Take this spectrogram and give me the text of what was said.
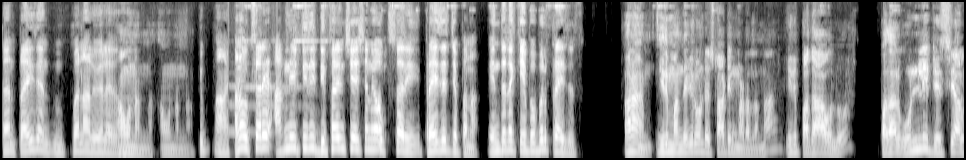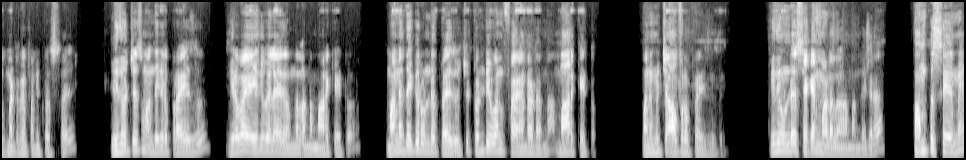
దాని ప్రైస్ ఎంత? ముప్పై నాలుగు వేల. అవునన్న అవునన్న. అన్న ఒకసారి అన్నిటిది డిఫరెన్షియేషన్గా ఒకసారి ప్రైజెస్ చెప్పన్న ఎంత కేపబుల్ ప్రైజెస్ అన్న ఇది మన దగ్గర ఉండే స్టార్టింగ్ మోడల్ అన్న. ఇది పదావులు పదావులు ఓన్లీ జెర్సీ ఆవులకు మట్టమే పనికి వస్తాయి ఇది వచ్చేసి మన దగ్గర ప్రైస్ ఇరవై ఐదు వేల ఐదు వందలు అన్న మార్కెట్. మన దగ్గర ఉండే ప్రైస్ వచ్చి ట్వంటీ వన్ ఫైవ్ హండ్రెడ్ అన్న మార్కెట్. మనం ఇచ్చే ఆఫర్ ప్రైస్ ఇది. ఇది ఉండే సెకండ్ మోడల్ అన్న మన దగ్గర. పంప్ సేమే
